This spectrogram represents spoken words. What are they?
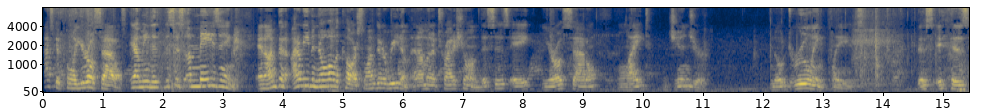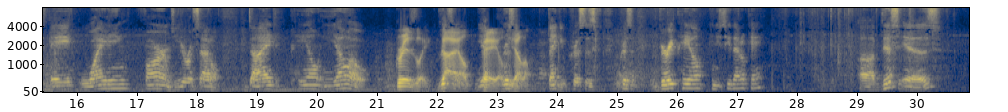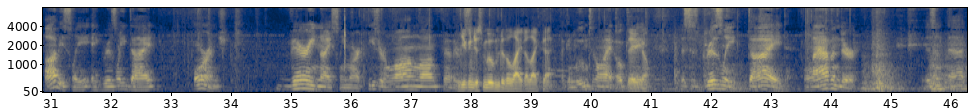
basket full of Euro saddles. I mean, this is amazing. And I'm gonna, I don't even know all the colors, so I'm gonna read them and I'm gonna try to show them. This is a Euro saddle light ginger. No drooling, please. This is a Whiting Farms Euro saddle, dyed pale yellow. Grizzly, grizzly. dialed yeah, pale grizzly. yellow. Thank you. Chris is, Chris, very pale. Can you see that okay? Uh, this is obviously a grizzly dyed orange. Very nicely marked. These are long, long feathers. You can just move them to the light. I like that. I can move them to the light. Okay. There you go. This is grizzly dyed lavender. Isn't that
